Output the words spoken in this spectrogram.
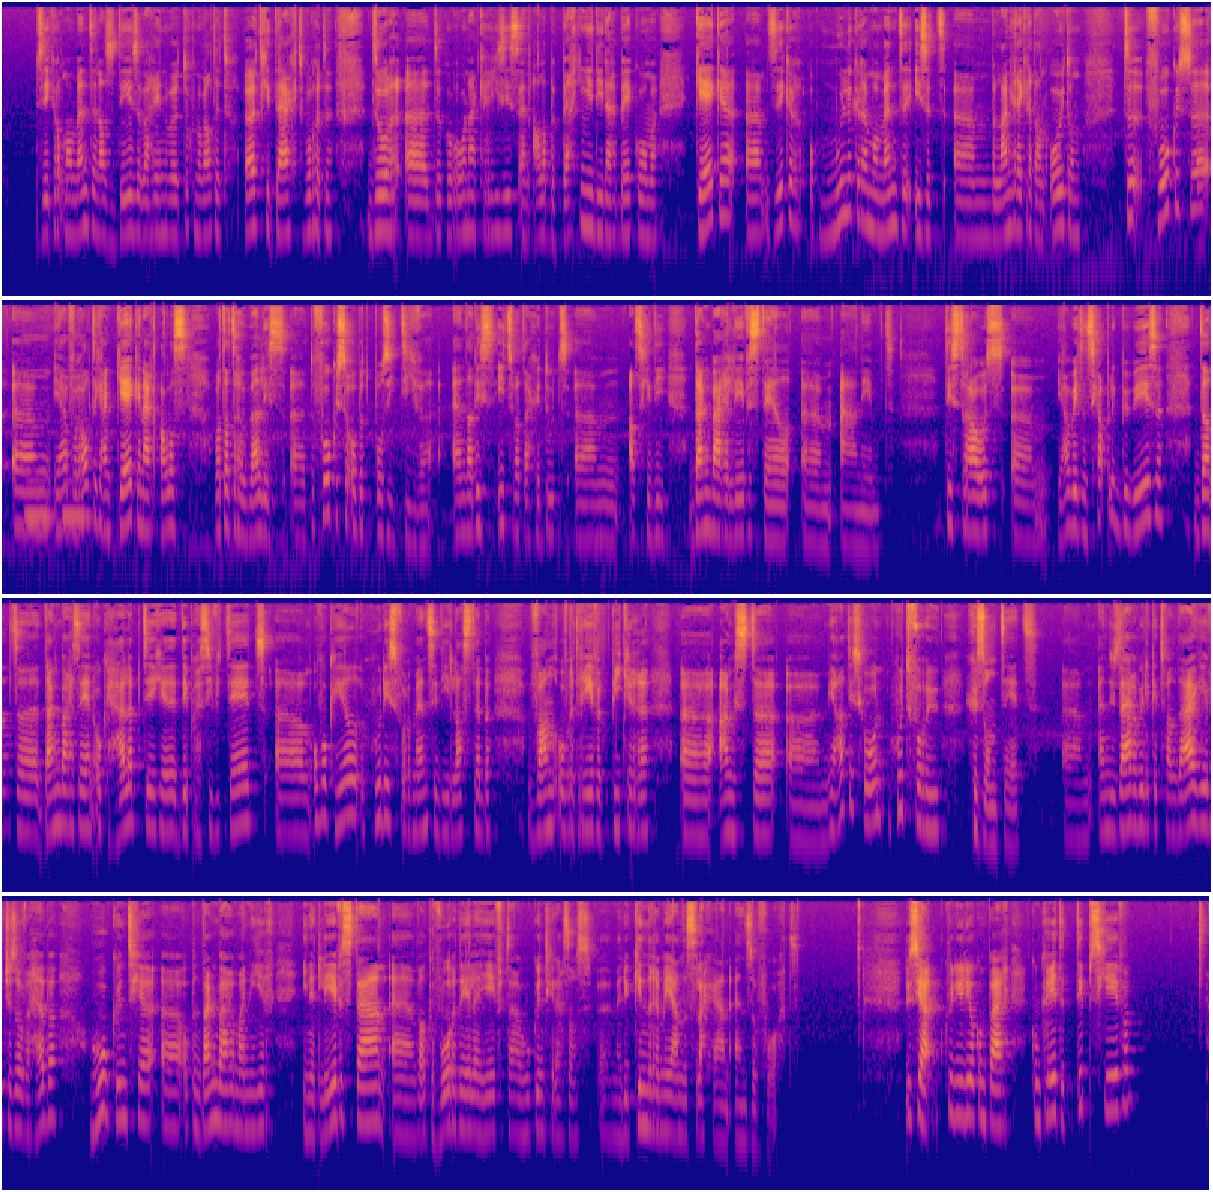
zeker op momenten als deze, waarin we toch nog altijd uitgedaagd worden door uh, de coronacrisis en alle beperkingen die daarbij komen. Kijken, um, zeker op moeilijkere momenten, is het um, belangrijker dan ooit om te focussen, um, ja, vooral te gaan kijken naar alles wat dat er wel is. Uh, te focussen op het positieve. En dat is iets wat dat je doet um, als je die dankbare levensstijl um, aanneemt. Het is trouwens ja, wetenschappelijk bewezen dat uh, dankbaar zijn ook helpt tegen depressiviteit. of ook heel goed is voor mensen die last hebben van overdreven piekeren, uh, angsten. Um, ja, het is gewoon goed voor uw gezondheid. Um, en dus daar wil ik het vandaag eventjes over hebben. Hoe kun je uh, op een dankbare manier in het leven staan? En welke voordelen heeft dat? Hoe kun je daar zelfs uh, met je kinderen mee aan de slag gaan? Enzovoort. Dus ja, ik wil jullie ook een paar concrete tips geven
